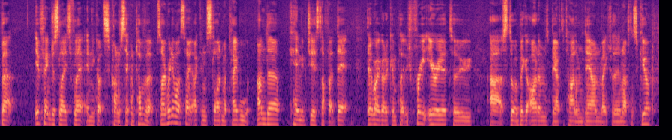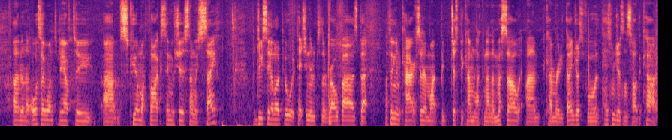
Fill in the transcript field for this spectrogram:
But everything just lays flat and you've got to kind of stack on top of it. So I really want something I can slide my table under, camping chair, stuff like that. That way I've got a completely free area to uh, store bigger items, be able to tie them down, make sure they're nice and secure. Um, and I also want to be able to um, secure my fire extinguisher somewhere safe. I do see a lot of people attaching them to the roll bars, but I think in a car accident it might be, just become like another missile, um, become really dangerous for the passengers inside the car.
